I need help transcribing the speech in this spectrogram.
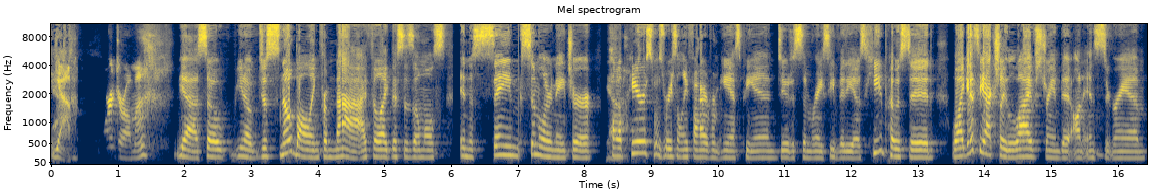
Yeah. More drama. Yeah, so you know, just snowballing from that, I feel like this is almost in the same similar nature. Paul Pierce was recently fired from ESPN due to some racy videos he posted. Well, I guess he actually live streamed it on Instagram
